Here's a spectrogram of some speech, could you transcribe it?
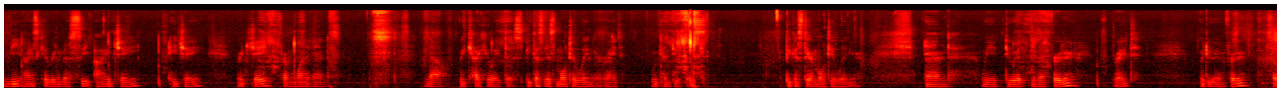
vi is read as c i j a j, or j from one to n. Now we calculate this because it's multilinear, right? We can do this because they're multilinear, and we do it even further right? We do it further. So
